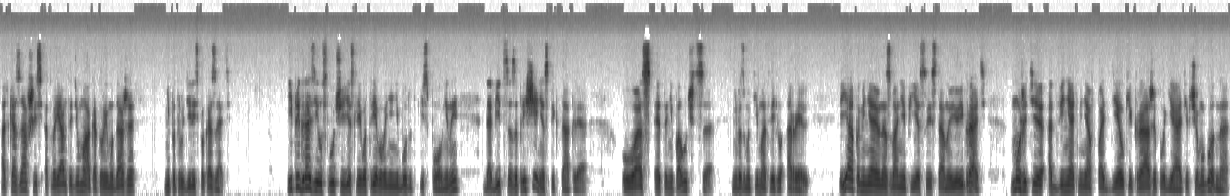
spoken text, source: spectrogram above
отказавшись от варианта Дюма, который ему даже не потрудились показать. И пригрозил в случае, если его требования не будут исполнены, добиться запрещения спектакля. «У вас это не получится», — невозмутимо ответил Орель. «Я поменяю название пьесы и стану ее играть. Можете обвинять меня в подделке, краже, плагиате, в чем угодно,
